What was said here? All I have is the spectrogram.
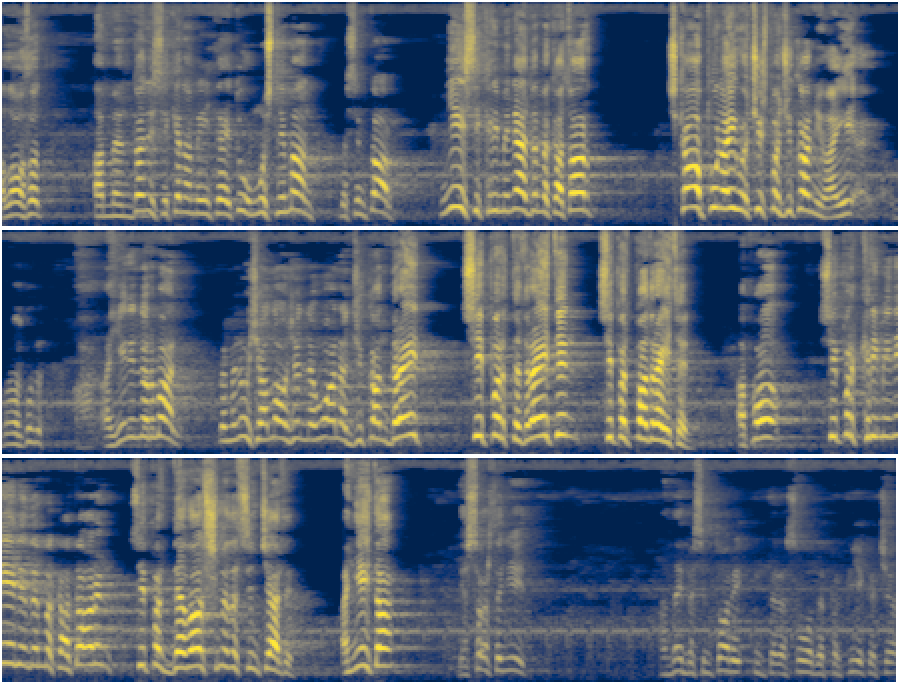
Allahu thotë, a mendoni se kena me i trajtu muslimanët, besimtarët njëjtë si kriminelët dhe mëkatarët, çka o puna juaj, qysh po gjykoni ju, a, a, a jeni normal, me menu që Allahu xhelle ve ala gjykon drejt, si për të drejtin, si për të padrejtin, apo si për kriminelin dhe mëkatarin, si për devotshmin dhe sinqertin, a njëta, jo, s'është e njëjtë, Andaj besimtari interesohet dhe përpjeket që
